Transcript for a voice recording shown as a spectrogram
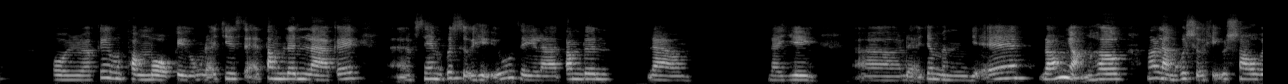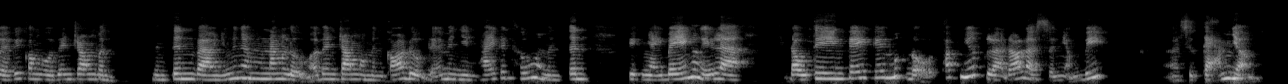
Rồi à, cái phần 1 thì cũng đã chia sẻ tâm linh là cái à, xem một cái sự hiểu thì là tâm linh là là gì? À, để cho mình dễ đón nhận hơn. Nó là một cái sự hiểu sâu về cái con người bên trong mình. Mình tin vào những cái năng lượng ở bên trong mà mình có được để mình nhìn thấy cái thứ mà mình tin. Việc nhạy bén có nghĩa là đầu tiên cái cái mức độ thấp nhất là đó là sự nhận biết à, sự cảm nhận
